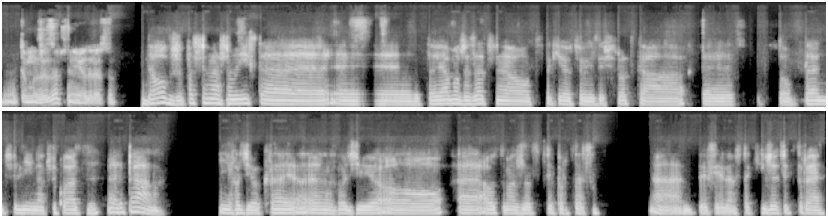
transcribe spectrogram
No to może zacznij od razu. Dobrze, patrzę na naszą listę, e, e, to ja może zacznę od takiego czegoś do środka, e, to ten, czyli na przykład RPA. Nie chodzi o kraj, chodzi o automatyzację procesu. To jest jeden z takich rzeczy, które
